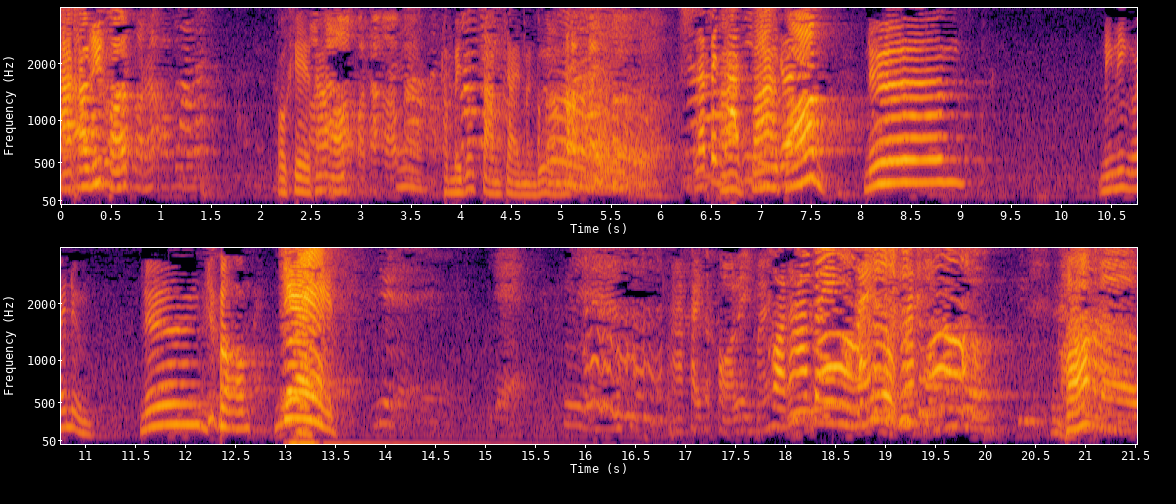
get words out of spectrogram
อะคราวนี้ขอ โอเค ถ้าออฟขอท่าออฟอะทำไมต้องตามใจมันด้วยวะแล้วเป็นท่าที่อะดีไปด้พร้วอยมหนึ่งนิ่งๆไว้หนึ่งหนึ่งสอง yes อะใครจะขออะไรอีกไหมขอท่าตัวเองไหมลูกไหมขอเติม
